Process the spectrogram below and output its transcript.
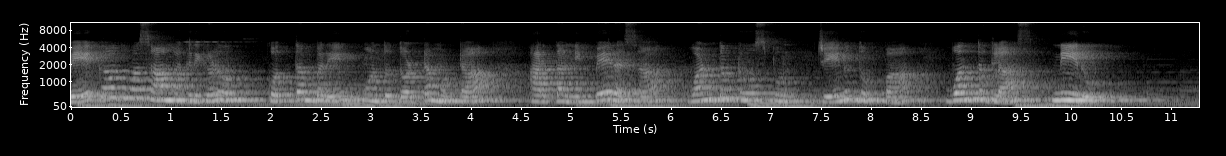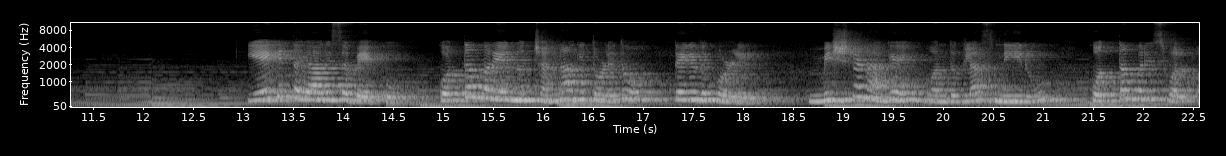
ಬೇಕಾಗುವ ಸಾಮಗ್ರಿಗಳು ಕೊತ್ತಂಬರಿ, ಒಂದು ದೊಡ್ಡ ಮುಟ್ಟ, ಅರ್ಧ ನಿಂಬೆ ರಸ, ಒಂದು ಟೂ ಸ್ಪೂನ್ ಜೇನುತುಪ್ಪ, ಒಂದು ಗ್ಲಾಸ್ ನೀರು. ಹೇಗೆ ತಯಾರಿಸಬೇಕು? ಕೊತ್ತಂಬರಿಯನ್ನು ಚೆನ್ನಾಗಿ ತೊಳೆದು ತೆಗೆದುಕೊಳ್ಳಿ. ಮಿಶ್ರಣಗೆ ಒಂದು ಗ್ಲಾಸ್ ನೀರು, ಕೊತ್ತಂಬರಿ ಸ್ವಲ್ಪ,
